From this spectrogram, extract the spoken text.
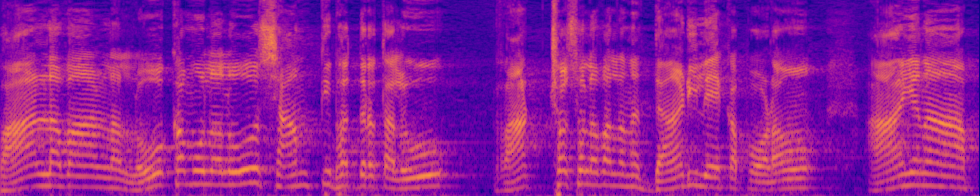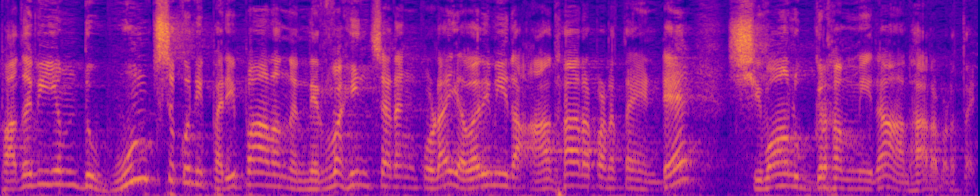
వాళ్ళ వాళ్ళ లోకములలో శాంతి భద్రతలు రాక్షసుల వలన దాడి లేకపోవడం ఆయన ఆ పదవి ఎందు ఊంచుకుని పరిపాలన నిర్వహించడం కూడా ఎవరి మీద ఆధారపడతాయంటే శివానుగ్రహం మీద ఆధారపడతాయి.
